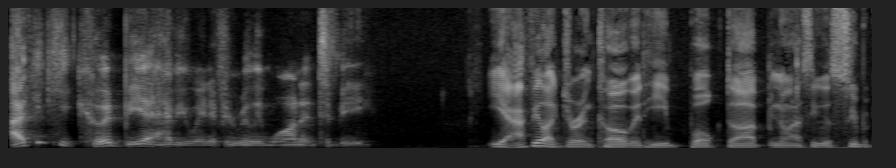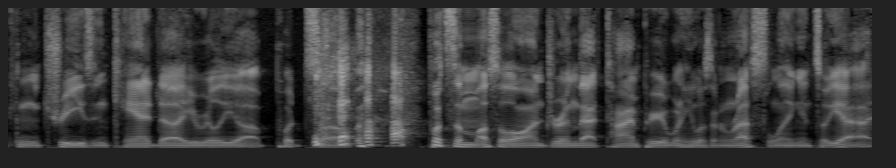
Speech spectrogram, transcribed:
I think he could be a heavyweight if he really wanted to be. Yeah. I feel like during COVID he bulked up. You know, as he was Super King of Trees in Canada, he really uh, put some put some muscle on during that time period when he wasn't wrestling. And so yeah,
